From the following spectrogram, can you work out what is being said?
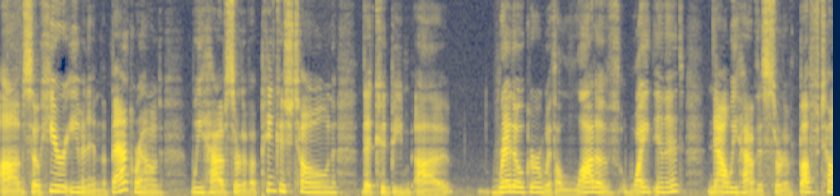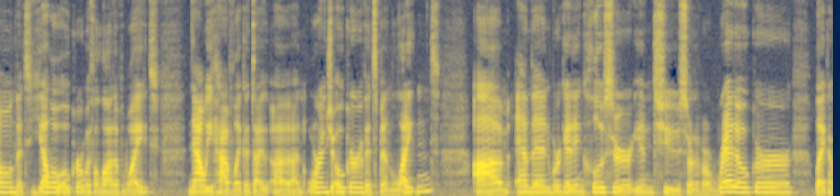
Um, so here, even in the background, we have sort of a pinkish tone that could be uh, red ochre with a lot of white in it. Now we have this sort of buff tone that's yellow ochre with a lot of white. Now we have like a uh, an orange ochre that's been lightened. Um, and then we're getting closer into sort of a red ochre, like a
